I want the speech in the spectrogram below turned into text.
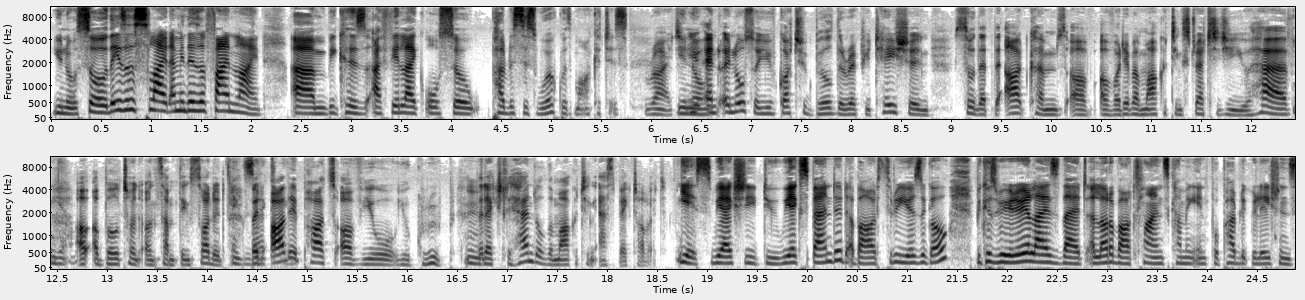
you know. So there's a slight, I mean, there's a fine line um, because I feel like also publicists work with marketers. Right. You You- know. and, and also you've got to build the reputation so that the outcomes of, of whatever marketing strategy you have Yeah. are, are built on, on something solid. But are there parts of your, your group that actually handle the marketing aspect of it? Yes, we actually do. We expanded about three years ago because we realized that a lot of our clients coming in for public relations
